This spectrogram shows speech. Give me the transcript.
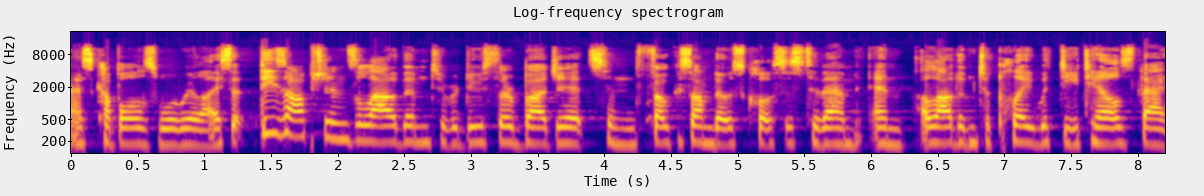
as couples will realize that these options allow them to reduce their budgets and focus on those closest to them and allow them to play with details that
